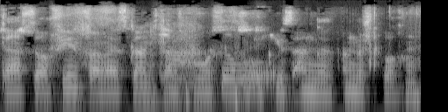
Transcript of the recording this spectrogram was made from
Da hast du auf jeden Fall was ganz, ganz Großes so. Ange angesprochen.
